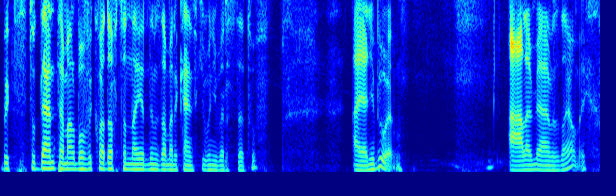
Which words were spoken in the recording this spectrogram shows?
być studentem albo wykładowcą na jednym z amerykańskich uniwersytetów. A ja nie byłem ale miałem znajomych.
